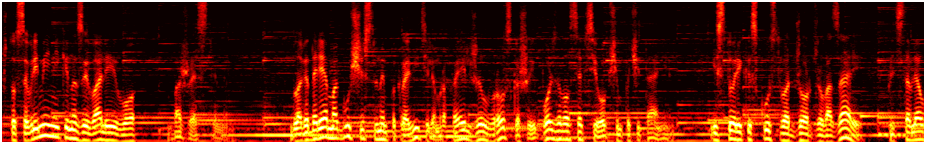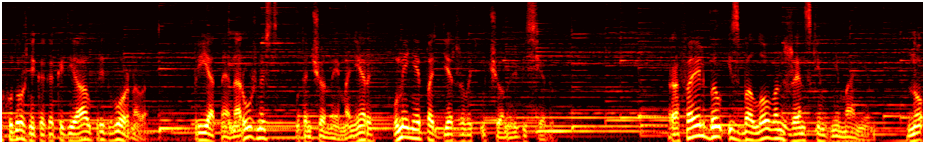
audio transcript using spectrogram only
что современники называли его божественным. Благодаря могущественным покровителям Рафаэль жил в роскоши и пользовался всеобщим почитанием. Историк искусства Джорджо Вазари представлял художника как идеал придворного. Приятная наружность, утонченные манеры, умение поддерживать ученую беседу. Рафаэль был избалован женским вниманием, но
